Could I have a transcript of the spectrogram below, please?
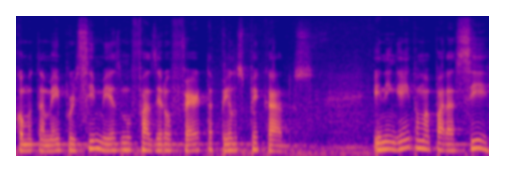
como também por si mesmo, fazer oferta pelos pecados. E ninguém toma para si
